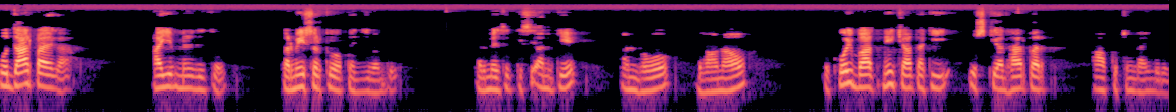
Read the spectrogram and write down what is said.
वो दार पाएगा। आइए मेरे दोस्तों परमेश्वर को अपना जीवन दे। परमेश्वर किसी अन्य के अनुभवों, भावनाओं तो कोई बात नहीं चाहता कि उसके आधार पर आपको चंगाई मिले।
